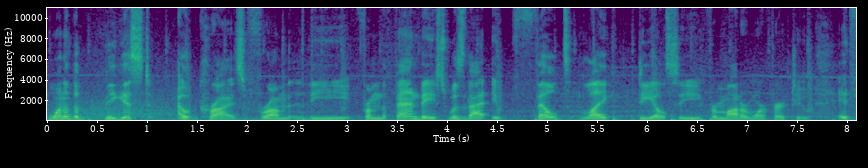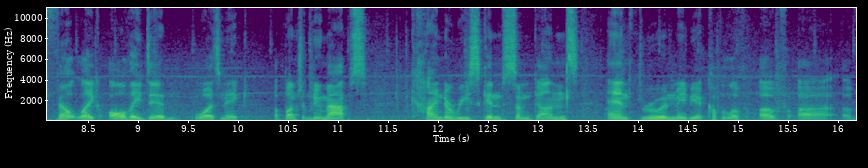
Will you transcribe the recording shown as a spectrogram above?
one of the biggest outcries from the from the fan base was that it felt like DLC for Modern Warfare 2 it felt like all they did was make a bunch of new maps kind of reskinned some guns and threw in maybe a couple of of, uh, of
